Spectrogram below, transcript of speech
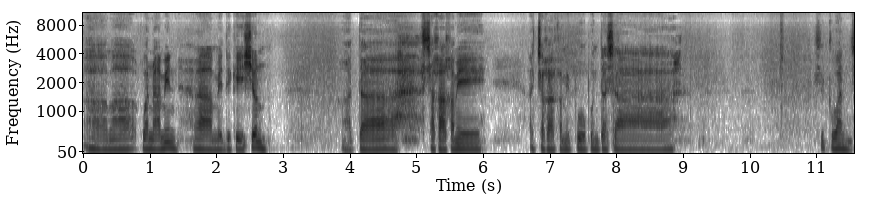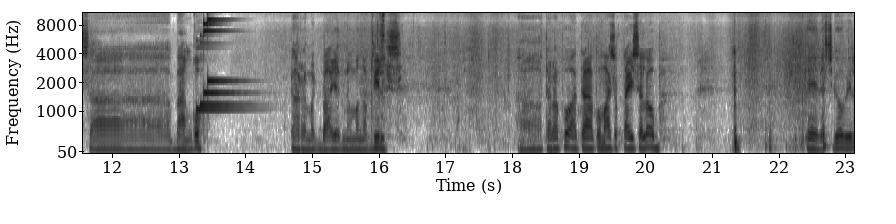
uh, makuha namin ah, medication. At ah, saka kami at saka kami pupunta sa si Kwan sa bangko para magbayad ng mga bills. Ah, tara po at ah, pumasok tayo sa loob. Okay, let's go Will.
